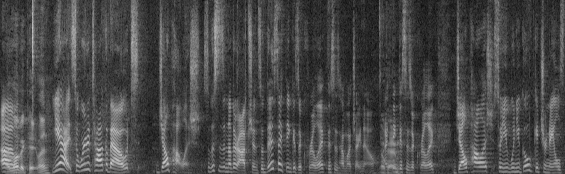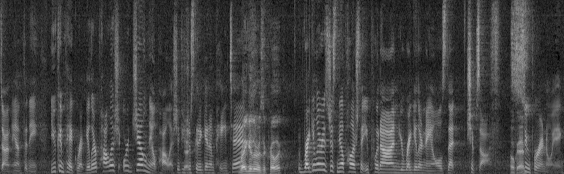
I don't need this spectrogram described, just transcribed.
I Um, love it, Caitlin. Yeah, so we're going to talk about gel polish. So this is another option. So this I think is acrylic. This is how much I know. I think this is acrylic. Gel polish. So you when you go get your nails done, Anthony, you can pick regular polish or gel nail polish if you're Okay. just going to get them painted. Regular is acrylic. regular is just nail polish that you put on your regular nails that chips off. Okay. Super annoying.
